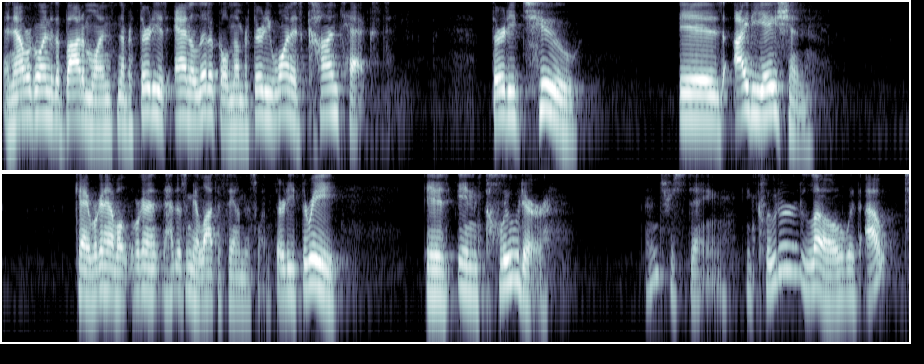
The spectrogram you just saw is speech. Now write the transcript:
And now we're going to the bottom ones. Number 30 is analytical. Number 31 is context. 32 is ideation. Okay, we're gonna have a, we're gonna have, there's gonna be a lot to say on this one. 33 is includer. Interesting. Includer low without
